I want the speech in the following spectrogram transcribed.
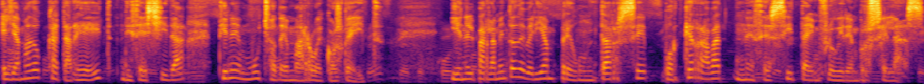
El llamado Qatargate, dice Shida, tiene mucho de Marruecos Gate. Y en el Parlamento deberían preguntarse por qué Rabat necesita influir en Bruselas.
